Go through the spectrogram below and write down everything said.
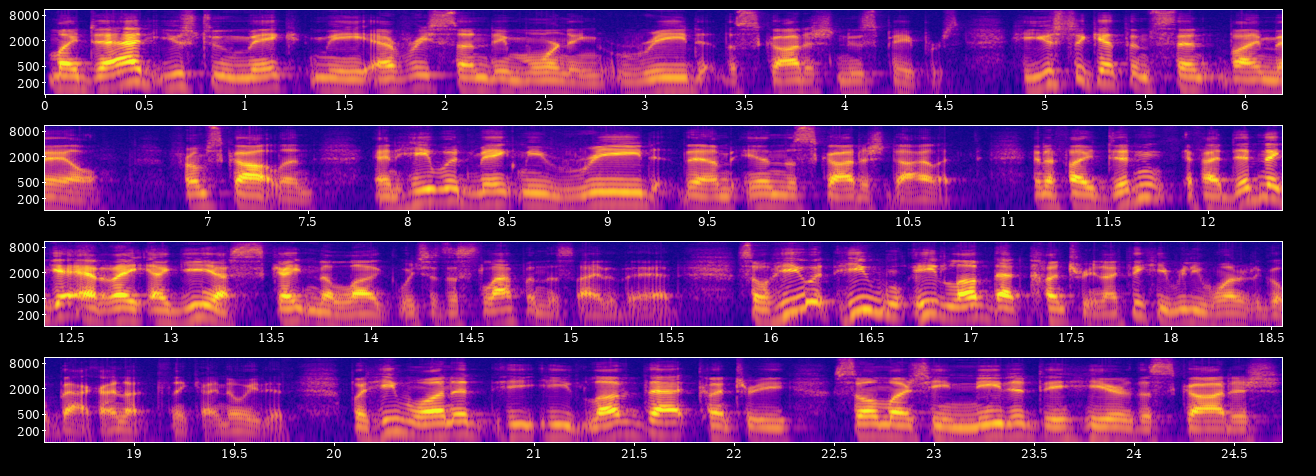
my dad used to make me every Sunday morning read the Scottish newspapers. He used to get them sent by mail from Scotland, and he would make me read them in the Scottish dialect. And if I didn't, if I didn't get it right, you a skate in the lug, which is a slap on the side of the head. So he would, he, he loved that country, and I think he really wanted to go back. I not think I know he did, but he wanted, he, he loved that country so much he needed to hear the Scottish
